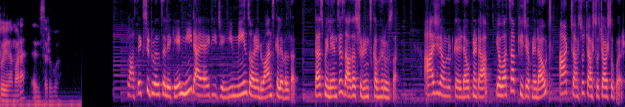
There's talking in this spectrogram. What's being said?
तो ये हमारा आंसर हुआ। क्लास सिक्स से ट्वेल्थ से लेके नीट आई आई टी जेई मेन्स और एडवांस के लेवल तक, दस मिलियन से ज़्यादा स्टूडेंट्स का भरोसा। आज ही डाउनलोड करें डाउट नेट आप या व्हाट्सअप कीजिए अपने डाउट्स आठ चार सौ चार सौ चार सौ पर।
